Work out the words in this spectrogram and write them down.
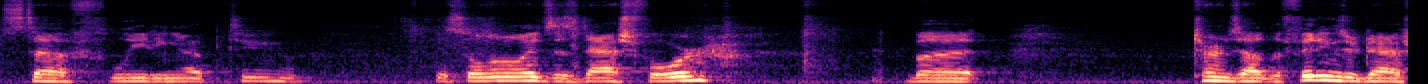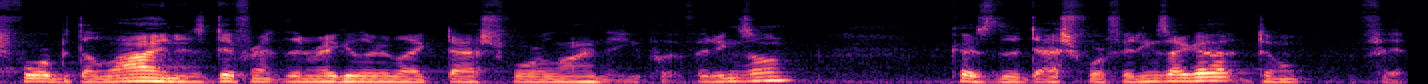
stuff leading up to the solenoids is Dash 4, but turns out the fittings are dash 4 but the line is different than regular like dash 4 line that you put fittings on because the dash 4 fittings i got don't fit.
